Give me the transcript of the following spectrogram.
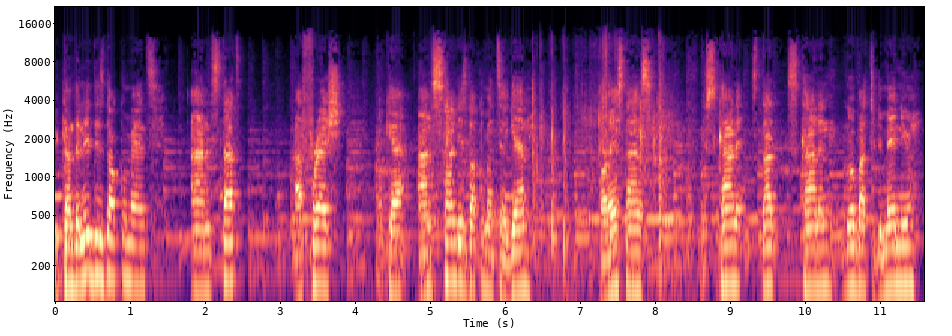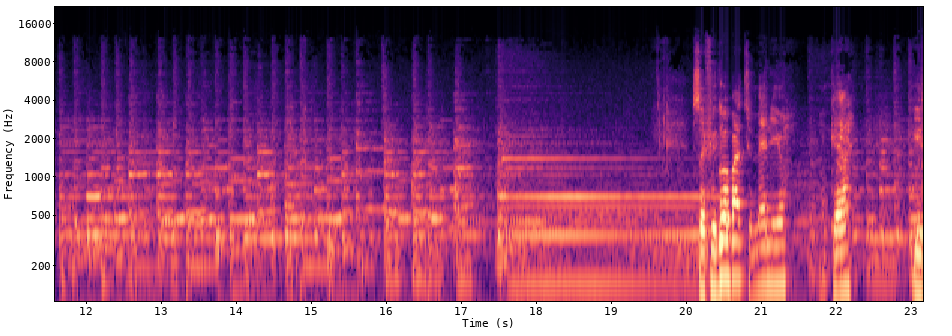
You can delete this document and start afresh okay? And scan this document again. For instance we scan it start scanning go back to the menu. So if you go back to menu okay you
